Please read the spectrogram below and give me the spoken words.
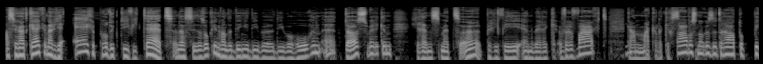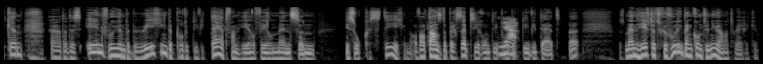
als je gaat kijken naar je eigen productiviteit, en dat is, dat is ook een van de dingen die we, die we horen, hè, thuiswerken, grens met uh, privé en werk vervaagd, je kan makkelijker s'avonds nog eens de draad oppikken. Uh, dat is één vloeiende beweging. De productiviteit van heel veel mensen is ook gestegen. Of althans de perceptie rond die productiviteit. Ja. Hè. Dus men heeft het gevoel, ik ben continu aan het werken.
